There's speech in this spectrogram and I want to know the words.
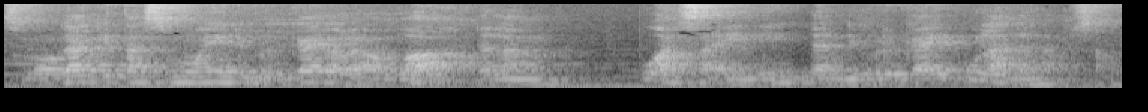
Semoga kita semuanya diberkahi oleh Allah dalam puasa ini dan diberkahi pula dalam sahur.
